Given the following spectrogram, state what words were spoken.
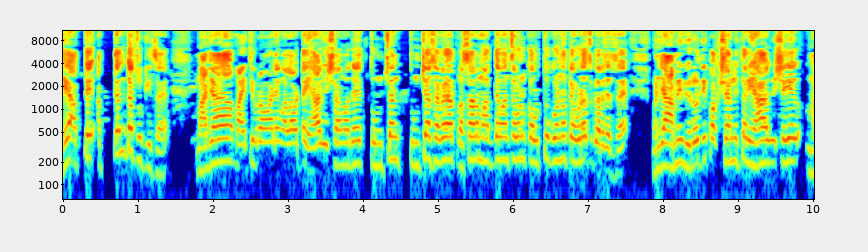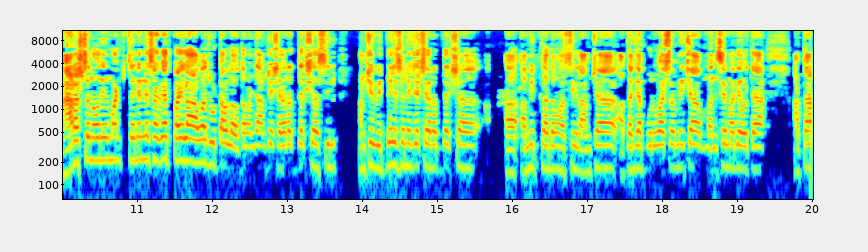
हे अत्यंत चुकीचं आहे. माझ्या माहितीप्रमाणे मला वाटतं ह्या विषयामध्ये तुमच्या तुमच्या सगळ्या प्रसार माध्यमांचं पण कौतुक होणं तेवढंच गरजेचं आहे. म्हणजे आम्ही विरोधी पक्षांनी तर ह्या विषयी महाराष्ट्र नवनिर्माण सेनेने सगळ्यात पहिला आवाज उठवला होता. म्हणजे आमचे शहर अध्यक्ष असतील आमचे विद्यार्थी सेनेचे शहर अध्यक्ष अमित कदम असतील आमच्या आता ज्या पूर्वाश्रमीच्या मनसेमध्ये होत्या आता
